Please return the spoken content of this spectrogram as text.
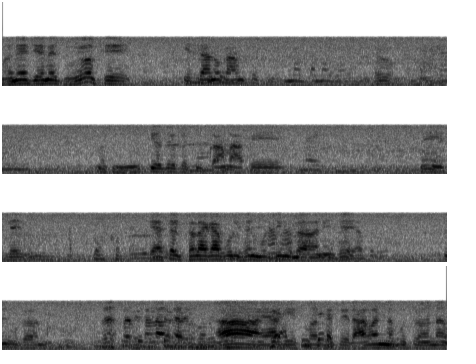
મને જેને જોયો છે કેટલાનું કામ થશે. મૂર્તિઓ તો કશું કામ આપે. નહીં એટલે મૂર્તિ મુકાવાની છે આપણે. હા આ દેશમાં થશે રાવણ પુત્ર ના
